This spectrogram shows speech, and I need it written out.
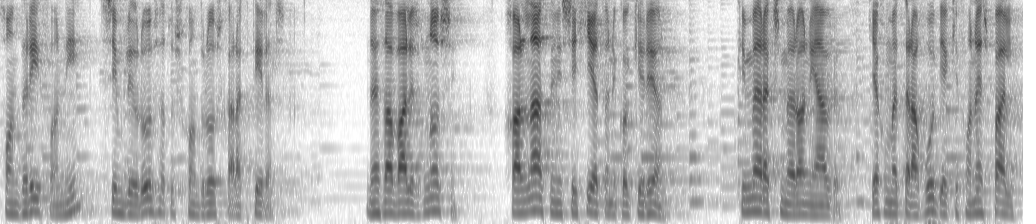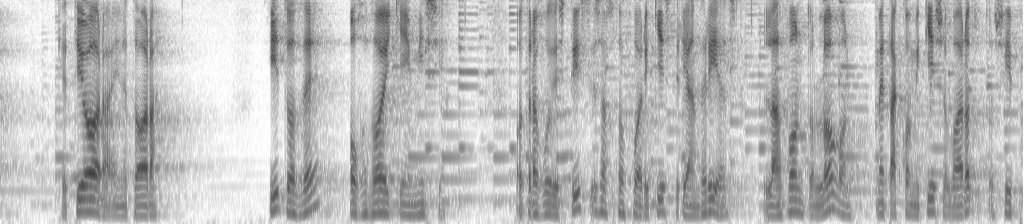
χονδρή φωνή συμπληρούσα τους χονδρούς χαρακτήρας. Δεν θα βάλεις γνώση. Χαλνά στην ησυχία των οικοκυρίων. Τι μέρα ξημερώνει αύριο και έχουμε τραγούδια και φωνές πάλι. Και τι ώρα είναι τώρα; Ή το δε, ογδόη και η μίση. Ο τραγουδιστής της αχθοφορικής Τριανδρίας, λαβών των λόγων, με τα κομική σοβαρότητα, είπε:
